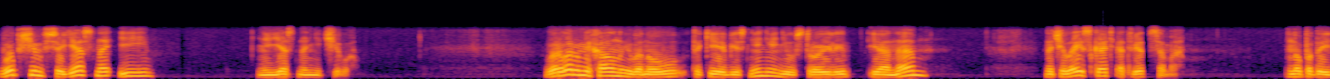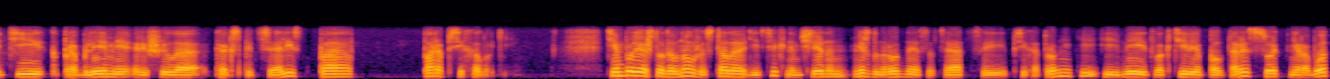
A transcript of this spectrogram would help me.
В общем, все ясно и не ясно ничего. Варвару Михайловну Иванову такие объяснения не устроили, и она начала искать ответ сама. Но подойти к проблеме решила как специалист по парапсихологии. Тем более, что давно уже стала действительным членом Международной ассоциации психотроники и имеет в активе полторы сотни работ,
